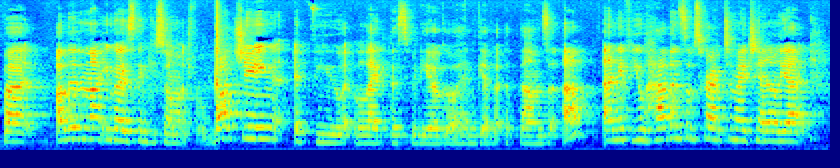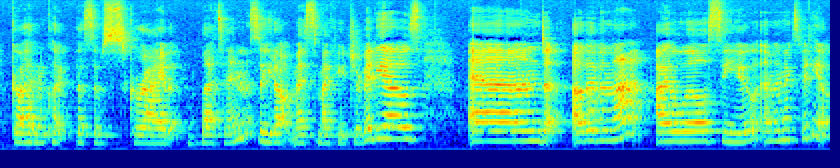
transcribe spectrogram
But other than that, you guys, thank you so much for watching. If you like this video, go ahead and give it a thumbs up. And if you haven't subscribed to my channel yet, go ahead and click the subscribe button so you don't miss my future videos. And other than that, I will see you in my next video.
